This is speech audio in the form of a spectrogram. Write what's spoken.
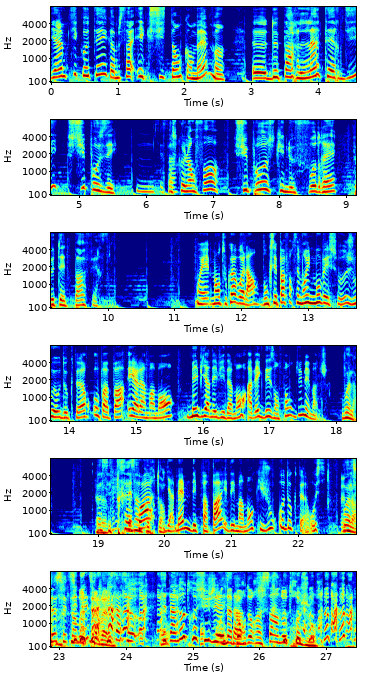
Il y a un petit côté comme ça excitant quand même, euh, de par l'interdit supposé, Mm, c'est ça. parce que l'enfant suppose qu'il ne faudrait peut-être pas faire ça. Ouais, mais en tout cas, voilà. Donc, c'est pas forcément une mauvaise chose, jouer au docteur, au papa et à la maman, mais bien évidemment avec des enfants du même âge. Voilà. Ça, c'est très des fois, important. il y a même des papas et des mamans qui jouent au docteur aussi. Voilà. Ça, c'est un autre. Ça, c'est- c'est un autre sujet. On ça. abordera ça un autre jour.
